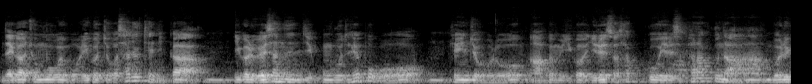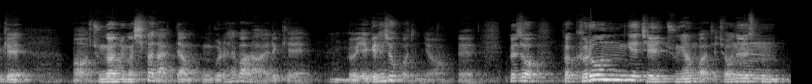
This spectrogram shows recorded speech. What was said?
내가 종목을 뭐 이것저것 사줄 테니까 음. 이걸 왜 샀는지 공부도 해보고 음. 개인적으로 아 그럼 이거 이래서 샀고 이래서 팔았구나 뭐 이렇게 어, 중간중간 시간 날 때 한번 공부를 해봐라 이렇게 음. 그 얘기를 해줬거든요. 예. 그래서 그러니까 그런 게 제일 중요한 것 같아요. 저는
